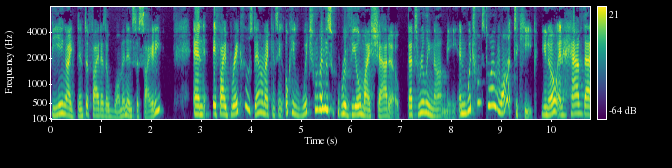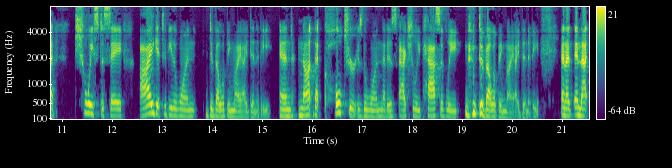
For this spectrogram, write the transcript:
being identified as a woman in society? And if I break those down, I can say, okay, which ones reveal my shadow? That's really not me. And which ones do I want to keep, you know, and have that choice to say, I get to be the one developing my identity and not that culture is the one that is actually passively developing my identity. And, I, and that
